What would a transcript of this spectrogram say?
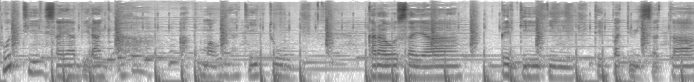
putih. Saya bilang ah aku mau lihat itu. Kalau saya pergi di tempat wisata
